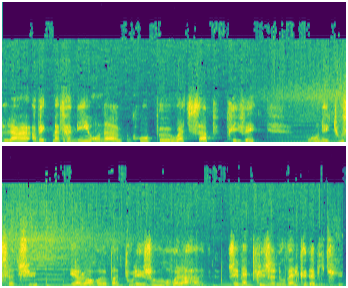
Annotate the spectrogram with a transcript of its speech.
Là, avec ma famille, on a un groupe euh, WhatsApp privé où on est tous là-dessus. Et alors, euh, bah, tous les jours, voilà, j'ai même plus de nouvelles que d'habitude.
